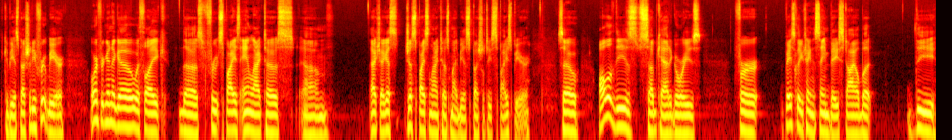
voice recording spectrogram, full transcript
it could be a specialty fruit beer. Or if you're gonna go with like the fruit spice and lactose, um, actually I guess just spice and lactose might be a specialty spice beer. So all of these subcategories for basically you're taking the same base style, but the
